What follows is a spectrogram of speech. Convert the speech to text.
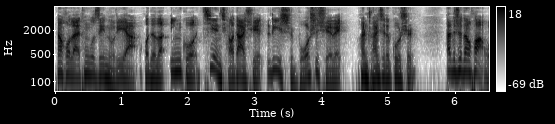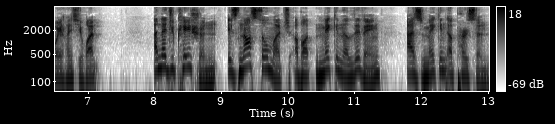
但后来通过自己努力啊，获得了英国剑桥大学历史博士学位，很传奇的故事。他的这段话我也很喜欢。An education is not so much about making a living. As making a person，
